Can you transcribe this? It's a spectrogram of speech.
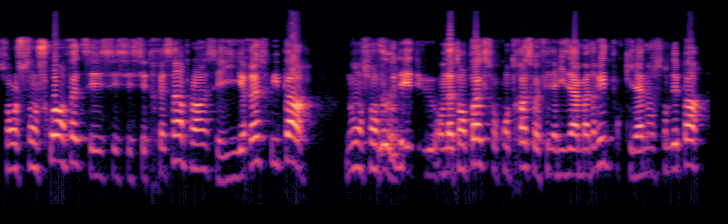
son, son choix en fait c'est très simple. Hein. C'est il reste ou il part. Nous, on s'en fout. Des, on n'attend pas que son contrat soit finalisé à Madrid pour qu'il annonce son départ.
